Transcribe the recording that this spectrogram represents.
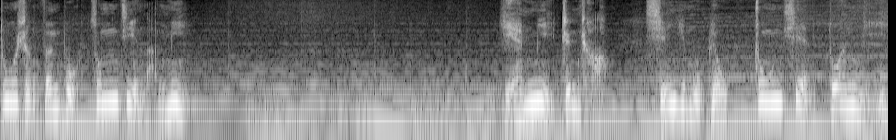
多省分部踪迹难觅。严密侦查，嫌疑目标终现端倪。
